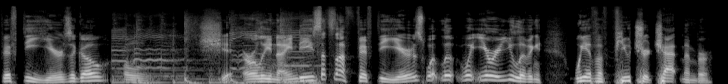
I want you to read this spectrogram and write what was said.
fifty years ago. Oh Shit, early 90s? That's not 50 years. What, what year are you living in? We have a future chat member.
